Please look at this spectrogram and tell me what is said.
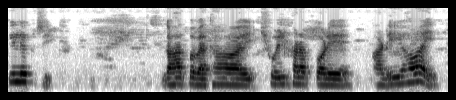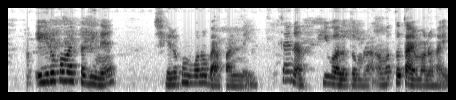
ইলেকট্রিক গা হাত পা ব্যথা হয়, শরীর খারাপ করে, আর এই হাওয়ায় এইরকম একটা দিনে সেরকম কোনো ব্যাপার নেই, তাই না? কি বলো তোমরা? আমার তো তাই মনে হয়।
